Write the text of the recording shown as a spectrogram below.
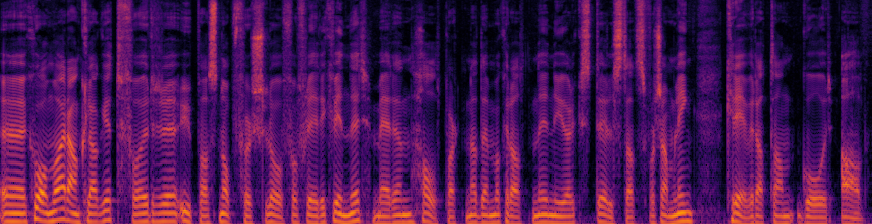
Eh, Cuomo er anklaget for upassende oppførsel overfor flere kvinner. Mer enn halvparten av demokratene i New Yorks delstatsforsamling krever at han går av.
